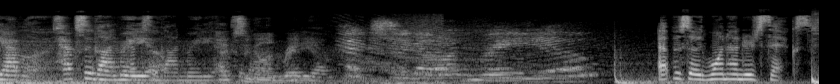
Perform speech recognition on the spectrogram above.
Don Diablo, Hexagon Radio. Hexagon Radio. Episode 106.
